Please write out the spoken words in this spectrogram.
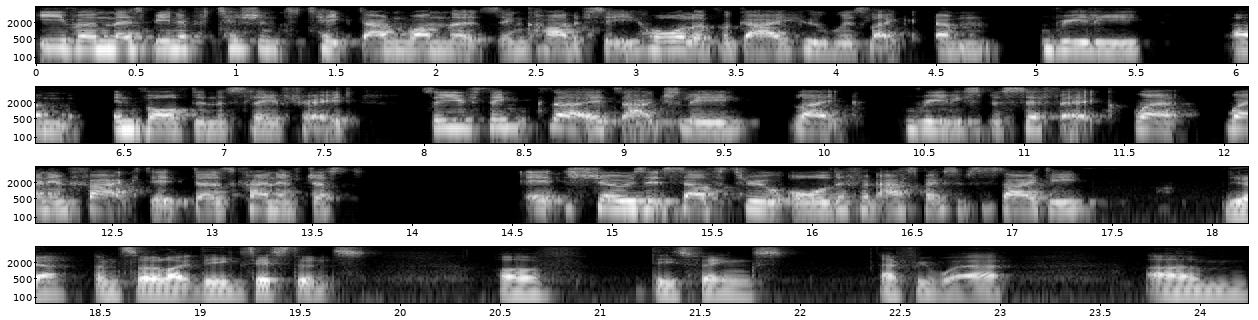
even there's been a petition to take down one that's in Cardiff City Hall of a guy who was like um really um involved in the slave trade. So you think that it's actually like really specific when when in fact it does kind of just it shows itself through all different aspects of society. Yeah, and so like the existence of these things everywhere, um,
